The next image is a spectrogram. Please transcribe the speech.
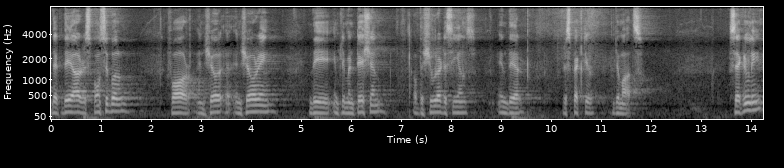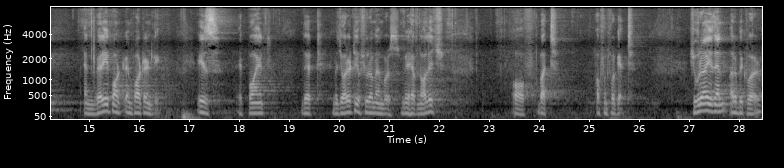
that they are responsible for ensure, ensuring the implementation of the Shura decisions in their respective Jamaats. Secondly, and very import- importantly, is a point that majority of Shura members may have knowledge of, but often forget. Shura is an Arabic word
